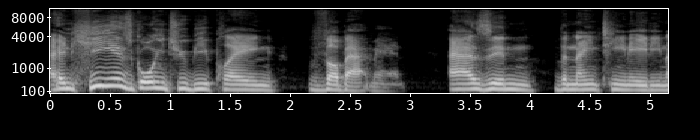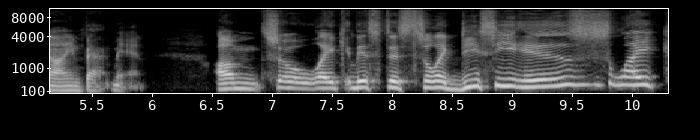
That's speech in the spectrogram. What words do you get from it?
and he is going to be playing the Batman, as in the 1989 Batman. Um, so like this, this, so like DC is like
